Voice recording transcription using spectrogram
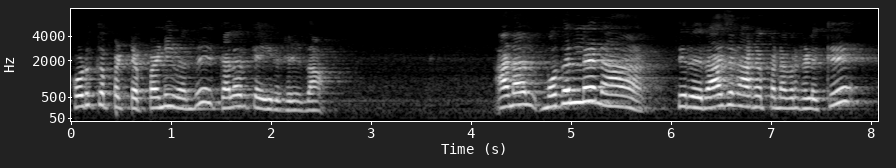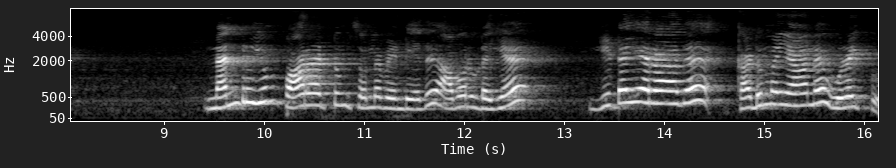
கொடுக்கப்பட்ட பணி வந்து கலர் கயிறுகள் தான் ஆனால் முதல்ல நான் திரு ராஜநாகப்பன் அவர்களுக்கு நன்றியும் பாராட்டும் சொல்ல வேண்டியது அவருடைய இடையறாத கடுமையான உழைப்பு.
